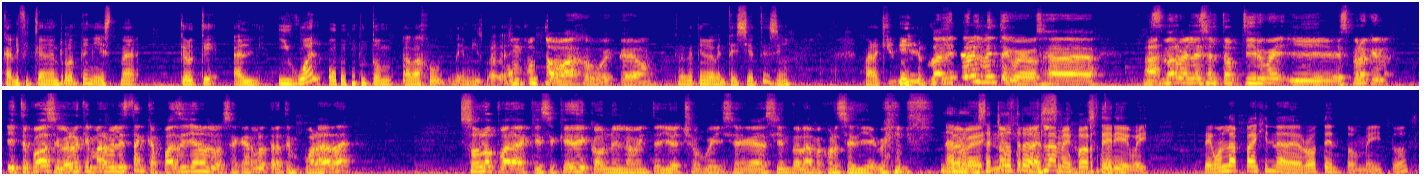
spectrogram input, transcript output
calificada en Rotten y está, creo que al igual o un punto abajo de mis Marvel. Un punto abajo, güey, creo. Creo que tiene 97, sí. Para que. O sea, literalmente, güey, o sea, Ah. Marvel es el top tier, güey, y espero que... no- Y te puedo asegurar que Marvel es tan capaz de ya no sacarlo otra temporada solo para que se quede con el 98, güey, y se haga haciendo la mejor serie, güey. No, no, otra. no es la mejor se- serie, güey. Según la página de Rotten Tomatoes,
